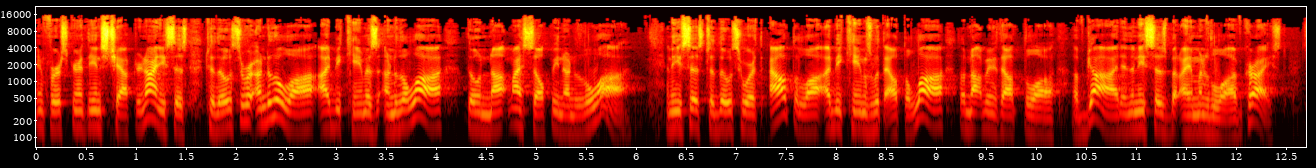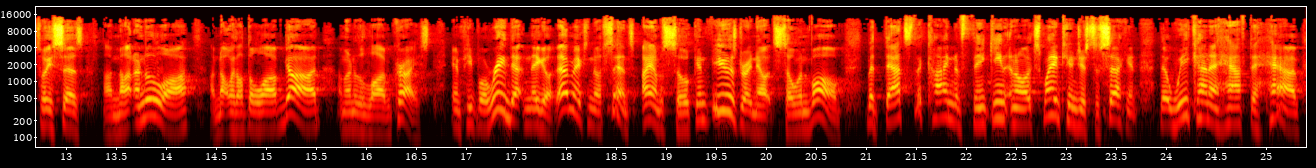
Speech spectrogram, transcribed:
in 1 Corinthians chapter 9. He says, To those who are under the law, I became as under the law, though not myself being under the law. And he says, To those who are without the law, I became without the law, though not being without the law of God. And then he says, But I am under the law of Christ. So he says, I'm not under the law. I'm not without the law of God. I'm under the law of Christ. And people read that and they go, that makes no sense. I am so confused right now. It's so involved. But that's the kind of thinking, and I'll explain it to you in just a second, that we kind of have to have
